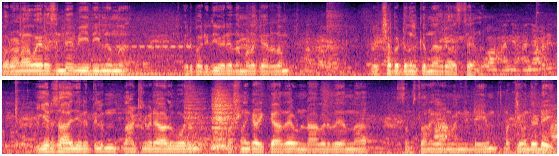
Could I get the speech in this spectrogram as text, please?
കൊറോണ വൈറസിന്റെ ഭീതിയിൽ നിന്ന് ഒരു പരിധിവരെ നമ്മൾ കേരളം രക്ഷപ്പെട്ടു നിൽക്കുന്ന ഒരവസ്ഥയാണ്. ഈ ഒരു സാഹചര്യത്തിലും നാട്ടിൽ ഒരാൾ പോലും ഭക്ഷണം കഴിക്കാതെ ഉണ്ടാവരുത് എന്ന സംസ്ഥാന ഗവൺമെന്റിന്റെയും മുഖ്യമന്ത്രിയുടെയും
